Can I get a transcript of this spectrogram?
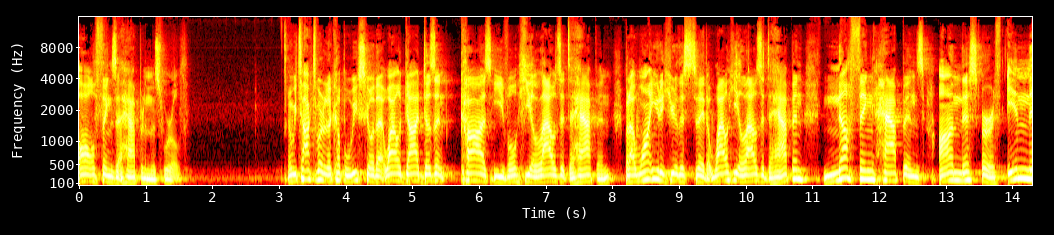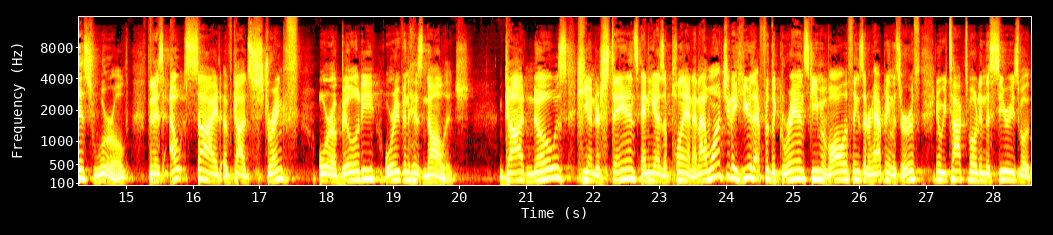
all things that happen in this world. And we talked about it a couple weeks ago that while God doesn't cause evil, he allows it to happen. But I want you to hear this today that while he allows it to happen, nothing happens on this earth, in this world, that is outside of God's strength or ability or even his knowledge. God knows, He understands, and He has a plan. And I want you to hear that for the grand scheme of all the things that are happening in this earth. You know, we talked about in the series about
